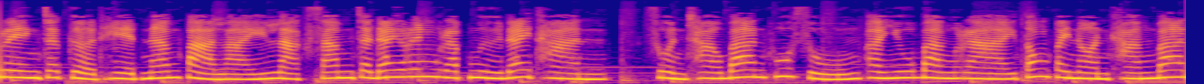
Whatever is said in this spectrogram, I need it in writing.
เกรงจะเกิดเหตุน้ำป่าไหลหลากซ้ำจะได้เร่งรับมือได้ทัน ส่วนชาวบ้านผู้สูงอายุบางรายต้องไปนอนค้างบ้าน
